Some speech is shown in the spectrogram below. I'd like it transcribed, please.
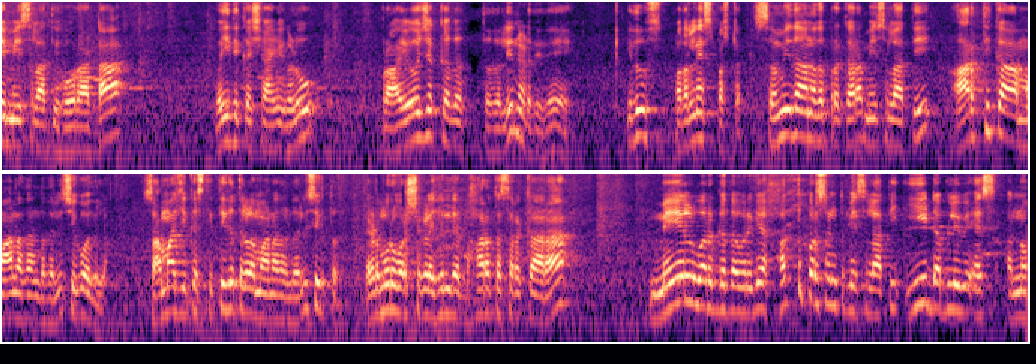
ಎ ಮೀಸಲಾತಿ ಹೋರಾಟ ವೈದಿಕ ಶಾಹಿಗಳು ಪ್ರಾಯೋಜಕದತ್ತದಲ್ಲಿ ನಡೆದಿದೆ. ಇದು ಮೊದಲನೇ ಸ್ಪಷ್ಟತೆ. ಸಂವಿಧಾನದ ಪ್ರಕಾರ ಮೀಸಲಾತಿ ಆರ್ಥಿಕ ಮಾನದಂಡದಲ್ಲಿ ಸಿಗೋದಿಲ್ಲ. ಸಾಮಾಜಿಕ ಸ್ಥಿತಿಗತಿಗಳ ಮಾನದಂಡದಲ್ಲಿ ಸಿಗ್ತದೆ. ಎರಡು ಮೂರು ವರ್ಷಗಳ ಹಿಂದೆ ಭಾರತ ಸರ್ಕಾರ ಮೇಲ್ವರ್ಗದವರಿಗೆ ಹತ್ತು ಪರ್ಸೆಂಟ್ ಮೀಸಲಾತಿ ಇ ಡಬ್ಲ್ಯೂ ಎಸ್ ಅನ್ನೋ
